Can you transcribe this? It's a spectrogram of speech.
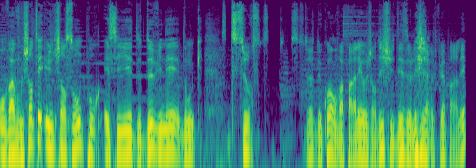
on va vous chanter une chanson pour essayer de deviner donc sur de quoi on va parler aujourd'hui. Je suis désolé, j'arrive plus à parler.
